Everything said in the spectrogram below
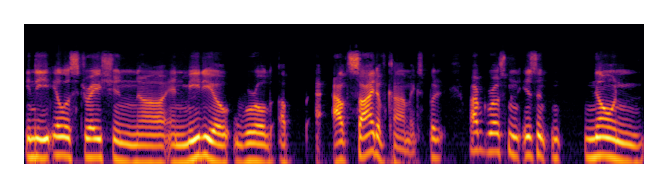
in the illustration uh, and media world outside of comics, but Robert Grossman isn't known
